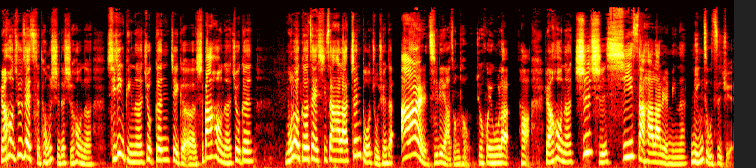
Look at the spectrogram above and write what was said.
然后就在此同时的时候呢，习近平呢就跟这个呃十八号呢就跟摩洛哥在西撒哈拉争夺主权的阿尔及利亚总统就会晤了。好，然后呢，支持西撒哈拉人民呢民族自觉，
